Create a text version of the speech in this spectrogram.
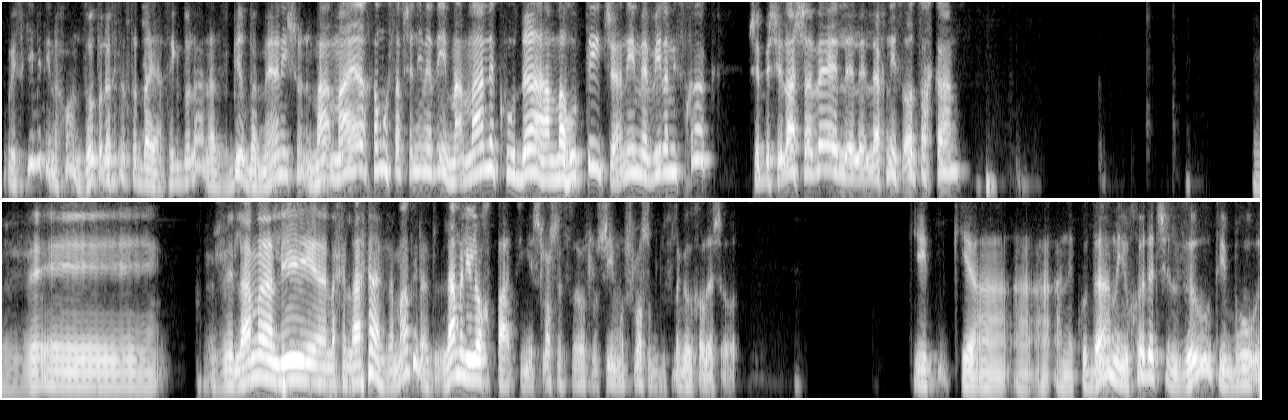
הוא הסכים איתי, נכון, זאת הולכת להיות הבעיה הכי גדולה, להסביר במה אני שונה, מה, מה הערך המוסף שאני מביא, מה, מה הנקודה המהותית שאני מביא למשחק, שבשלה שווה להכניס עוד שחקן. ו... ולמה לי, אז אמרתי לו, למה לי לא אכפת אם יש 13 או 30 או 300 מפלגות חדשות? כי, כי ה, ה, ה, הנקודה המיוחדת של זהות היא ברור,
